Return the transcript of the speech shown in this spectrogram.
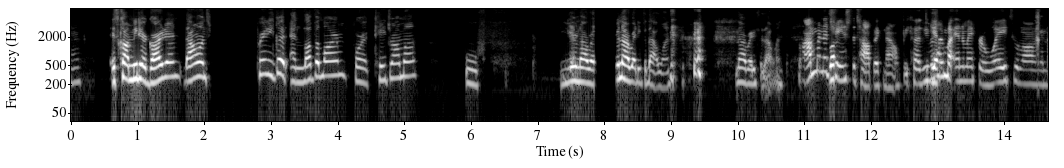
Mhm. It's called Meteor Garden. That one's pretty good. And Love Alarm for a K drama. Oof, you're Yeah. not ready. You're not ready for that one. not ready for that one. i'm gonna Well- change the topic now because we've been Yeah. talking about anime for way too long and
